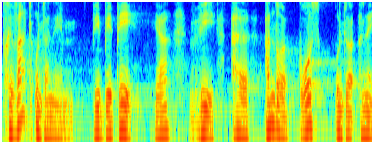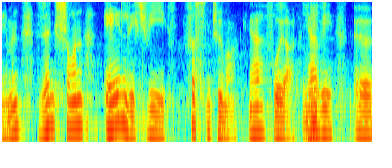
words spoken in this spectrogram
Privatunternehmen wie BP, ja, wie äh, andere Großunternehmen sind schon ähnlich wie Fürstentümer, ja, früher, mhm. ja, wie äh,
